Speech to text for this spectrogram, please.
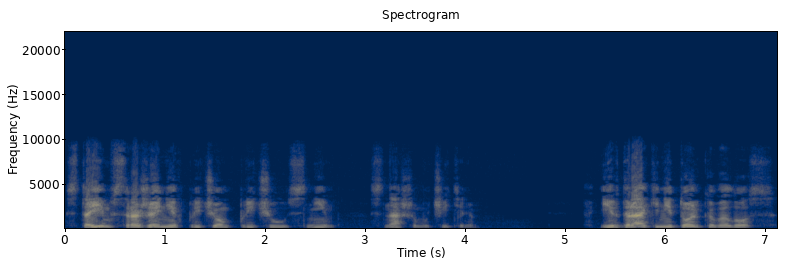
Стоим в сражениях плечом к плечу с ним, с нашим учителем. И в драке не только волос,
